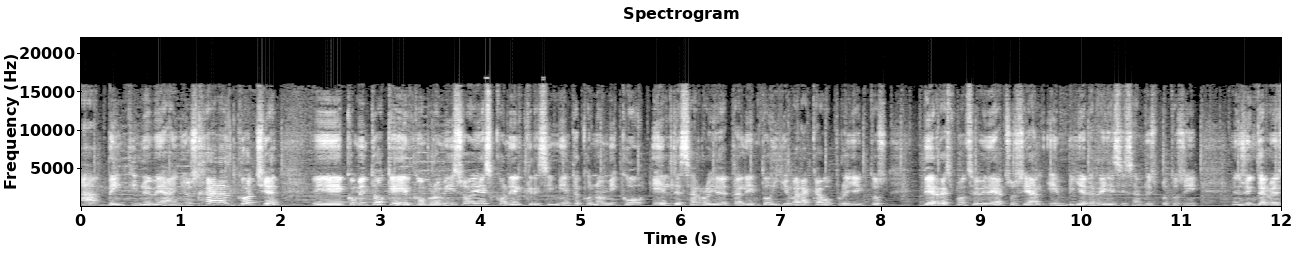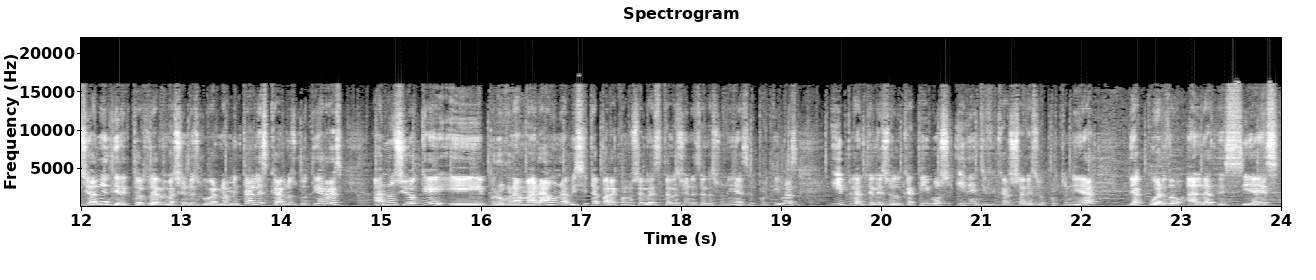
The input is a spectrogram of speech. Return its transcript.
a 29 años. Harald Gotchet eh, comentó que el compromiso es con el crecimiento económico, el desarrollo de talento y llevar a cabo proyectos de responsabilidad social en Villa de Reyes y San Luis Potosí. En su intervención, el director de Relaciones Gubernamentales, Carlos Gutiérrez, anunció que eh, programará una visita para conocer las instalaciones de las unidades deportivas y planteles educativos, identificar sus áreas de oportunidad de acuerdo a las necesidades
